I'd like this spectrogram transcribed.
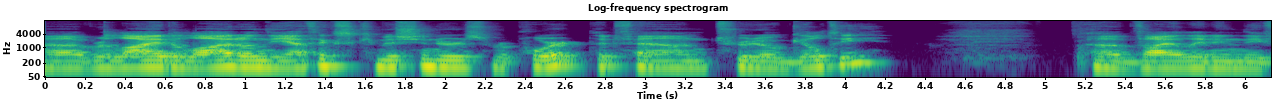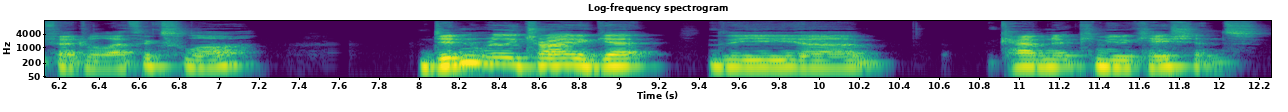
uh, relied a lot on the ethics commissioner's report that found Trudeau guilty of violating the federal ethics law. Didn't really try to get the uh, cabinet communications,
